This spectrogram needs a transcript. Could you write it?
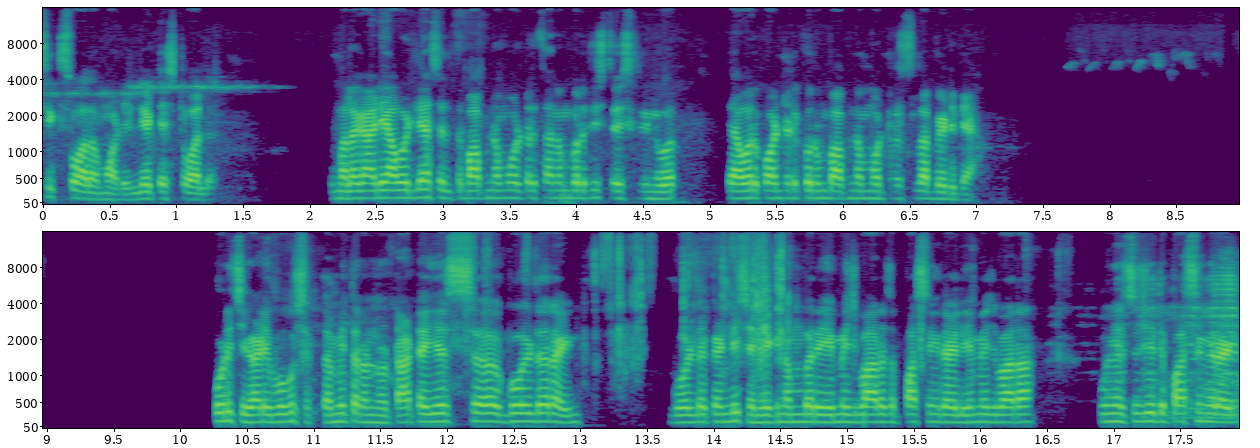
सिक्सवाला मॉडेल लेटेस्टवालं तुम्हाला गाडी आवडली असेल तर बापना मोटरचा नंबर दिसतोय स्क्रीनवर त्यावर कॉन्टॅक्ट करून बापना मोटर्सला भेट द्या. पुढची गाडी बघू शकता मित्रांनो. टाटा एस गोल्ड राहील गोल्ड कंडिशन एक नंबर एम एच बाराचं पासिंग राहील. एम एच बारा पुण्याचं जिथे पासिंग राहील.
